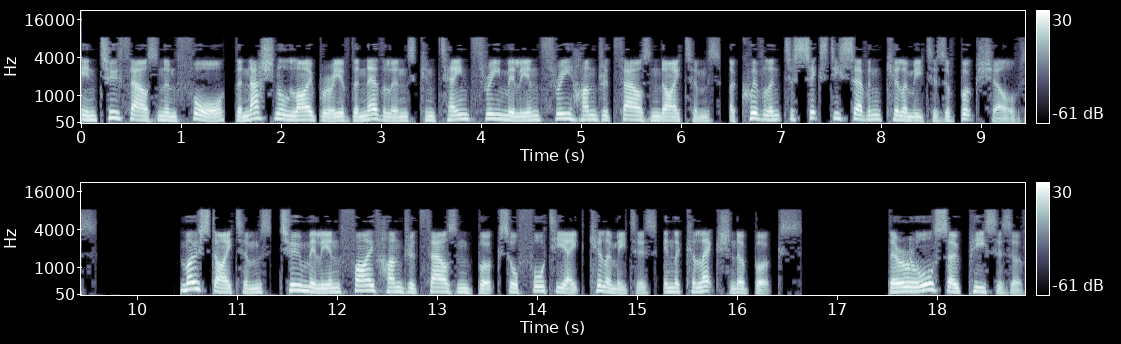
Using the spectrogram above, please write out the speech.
In 2004, the National Library of the Netherlands contained 3,300,000 items, equivalent to 67 kilometers of bookshelves. Most items 2,500,000 books or 48 kilometers in the collection are books. There are also pieces of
